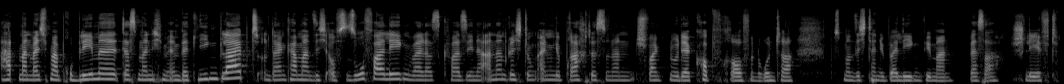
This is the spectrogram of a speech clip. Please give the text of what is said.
hat man manchmal Probleme, dass man nicht mehr im Bett liegen bleibt und dann kann man sich aufs Sofa legen, weil das quasi in einer anderen Richtung angebracht ist und dann schwankt nur der Kopf rauf und runter. Muss man sich dann überlegen, wie man besser schläft.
